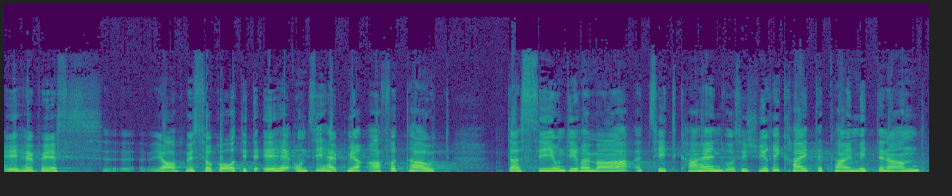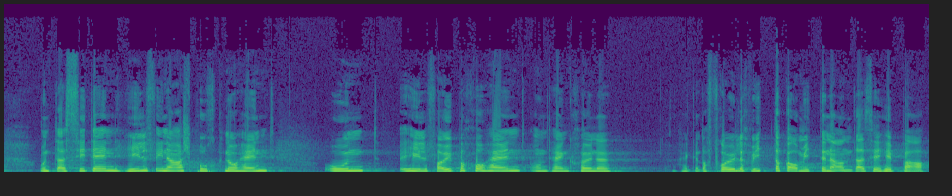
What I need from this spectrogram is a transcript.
Ehe, wie es, äh, ja, wie es so geht in der Ehe. Und sie hat mir anvertraut, dass sie und ihre Mann eine Zeit hatten, wo sie Schwierigkeiten hatten miteinander und dass sie dann Hilfe in Anspruch genommen haben und Hilfe bekommen haben und haben können eigentlich fröhlich weitergehen miteinander als Ehepaar.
